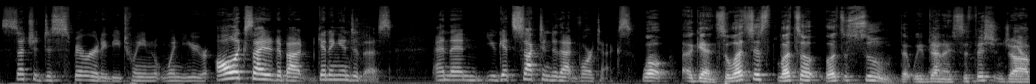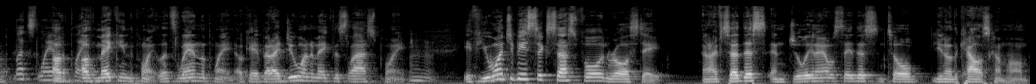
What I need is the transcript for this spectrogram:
such a disparity between when you're all excited about getting into this and then you get sucked into that vortex. Well, again, so let's just let's uh, let's assume that we've done a sufficient job. let's land of, the plane. of making the point. Let's land the plane. Okay, but I do want to make this last point. Mm-hmm. If you want to be successful in real estate, and I've said this, and Julie and I will say this until you know the cows come home.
